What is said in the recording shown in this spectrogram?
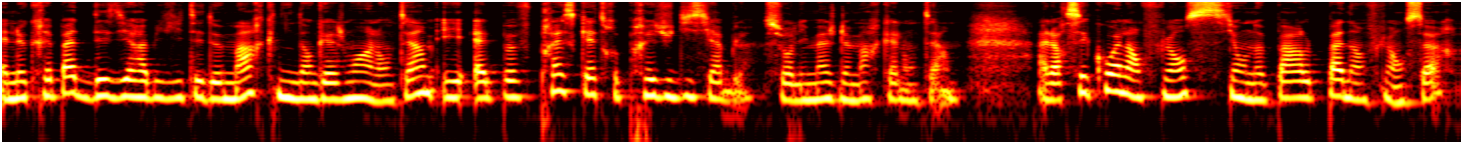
Elles ne créent pas de désirabilité de marque ni d'engagement à long terme et elles peuvent presque être préjudiciables sur l'image de marque à long terme. Alors c'est quoi l'influence si on ne parle pas d'influenceurs?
